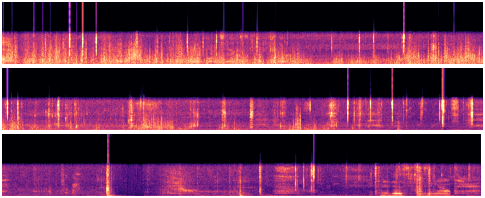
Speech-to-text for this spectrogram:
Uh, what's it exactly for. And it is freezing out there.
